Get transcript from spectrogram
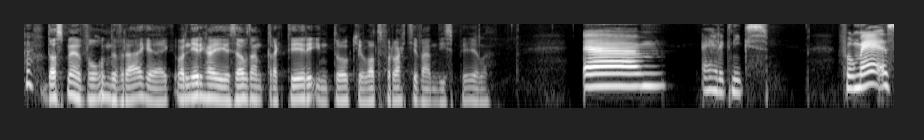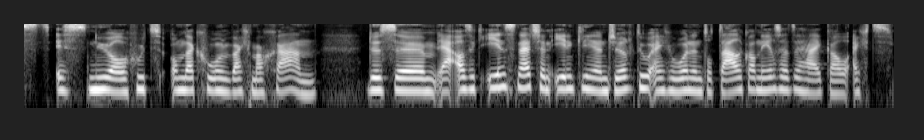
Dat is mijn volgende vraag eigenlijk. Wanneer ga je jezelf dan trakteren in Tokio? Wat verwacht je van die Spelen? Ehm, eigenlijk niks. Voor mij is het nu al goed, omdat ik gewoon weg mag gaan. Dus ehm, ja, als ik één snatch en één clean and jerk doe en gewoon een totaal kan neerzetten, ga ik al echt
